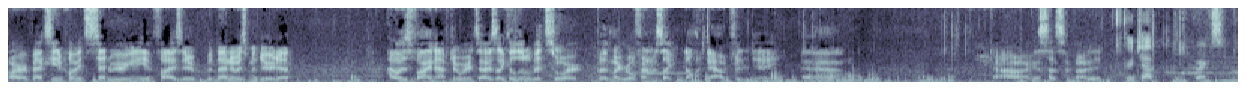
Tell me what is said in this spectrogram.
our vaccine appointment said we were going to get Pfizer, but then it was Moderna. I was fine afterwards. I was like a little bit sore, but my girlfriend was like knocked out for the day. Um, uh, I guess that's about it. Great job. Thanks. Mm-hmm.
